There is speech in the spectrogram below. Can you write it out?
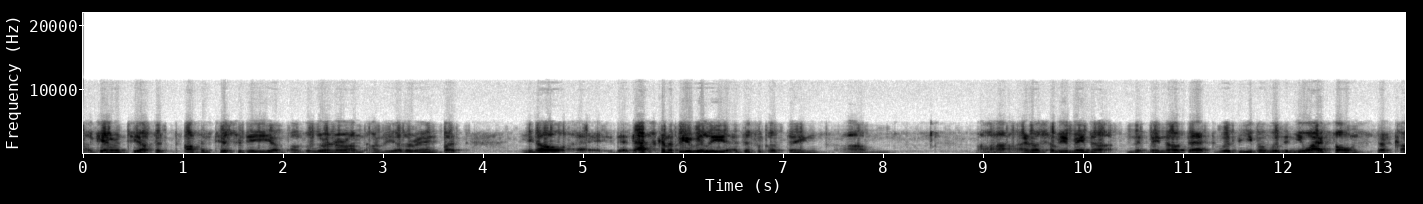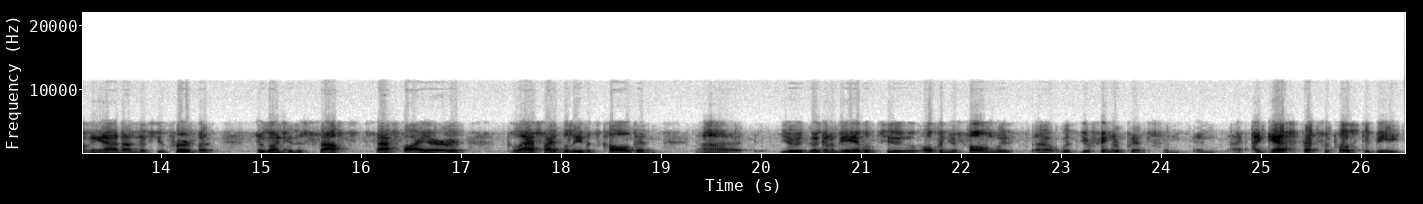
uh, guarantee authenticity of, of the learner on, on the other end. But you know, uh, that's going to be really a difficult thing. Um, uh, I know some of you may know may note that with even with the new iPhones that are coming out, I don't know if you've heard, but they're going to the Sapphire glass, I believe it's called, and uh, you're, they're going to be able to open your phone with uh, with your fingerprints, and, and I, I guess that's supposed to be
